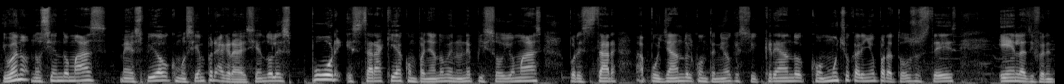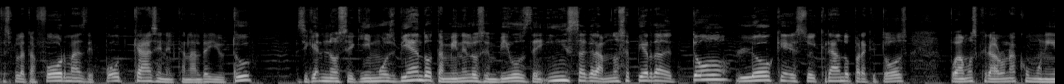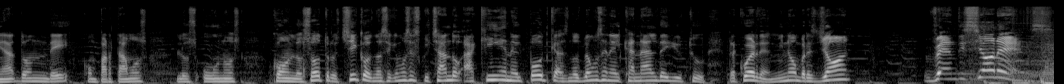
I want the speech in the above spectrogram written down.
Y bueno, no siendo más, me despido como siempre agradeciéndoles por estar aquí acompañándome en un episodio más, por estar apoyando el contenido que estoy creando con mucho cariño para todos ustedes en las diferentes plataformas de podcast, en el canal de YouTube. Así que nos seguimos viendo también en los envíos de Instagram. No se pierda de todo lo que estoy creando para que todos podamos crear una comunidad donde compartamos los unos con los otros. Chicos, nos seguimos escuchando aquí en el podcast. Nos vemos en el canal de YouTube. Recuerden, mi nombre es John. Bendiciones.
